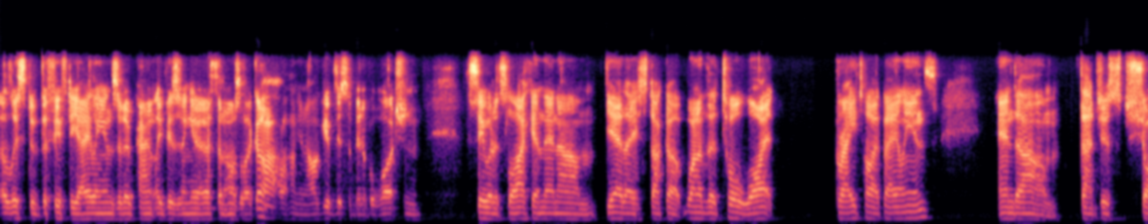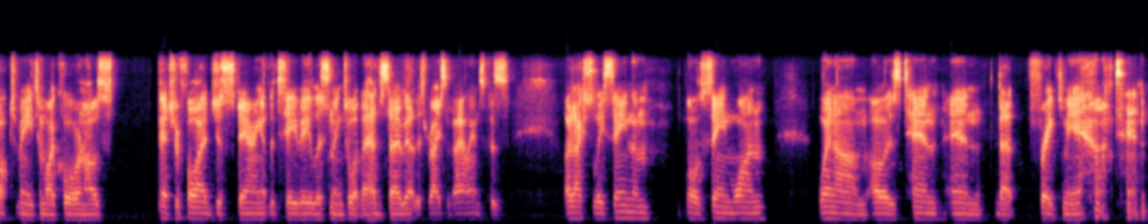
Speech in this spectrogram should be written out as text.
a list of the 50 aliens that are apparently visiting earth. And i was like oh you know i'll give this a bit of a watch and see what it's like. And then um yeah they stuck up. One of the tall white gray type aliens and um, that just shocked me to my core and i was petrified just staring at the tv listening to what they had to say about this race of aliens because i'd actually seen them or seen one when um, i was 10 and that freaked me out and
